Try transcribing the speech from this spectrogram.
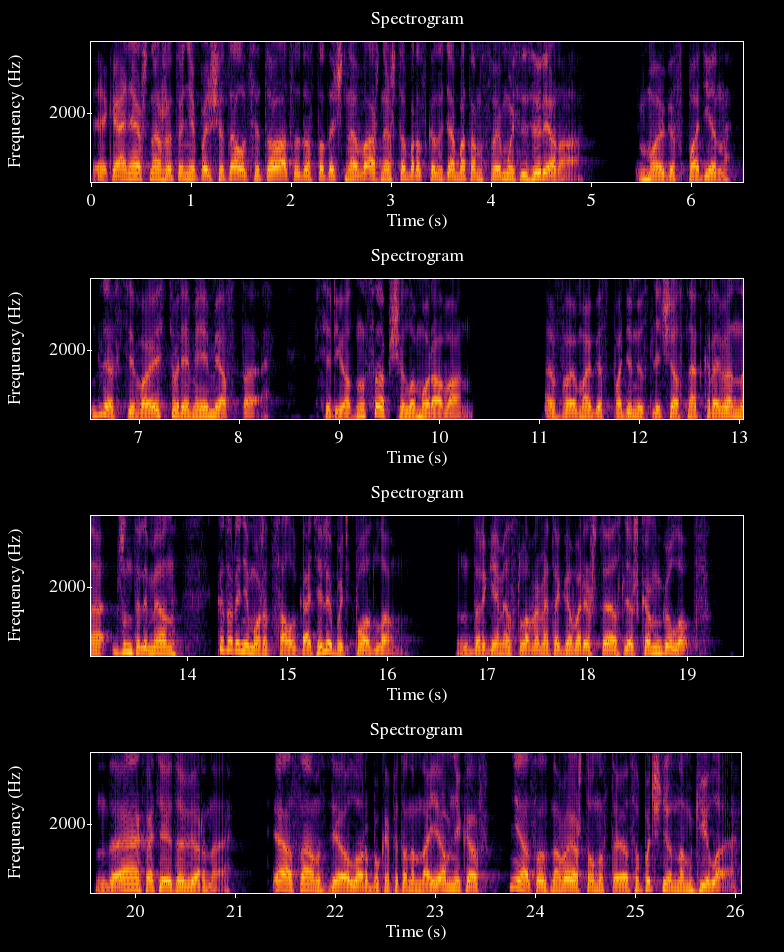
И, конечно же, ты не посчитал ситуацию достаточно важной, чтобы рассказать об этом своему сюзерену. Мой господин, для всего есть время и место», — серьезно сообщила Мураван. «Вы, мой господин, если честно и откровенно, джентльмен, который не может солгать или быть подлым. Другими словами, ты говоришь, что я слишком глуп. Да, хотя это верно. Я сам сделал Орбу капитаном наемников, не осознавая, что он остается подчиненным Гила.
